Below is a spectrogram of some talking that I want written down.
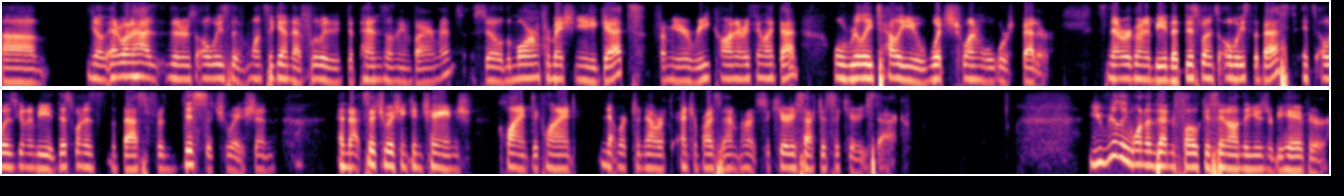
Um, you know, everyone has, there's always the, once again, that fluid, it depends on the environment. So the more information you get from your recon, everything like that, will really tell you which one will work better. It's never going to be that this one's always the best. It's always going to be this one is the best for this situation. And that situation can change client to client, network to network, enterprise to enterprise, security stack to security stack. You really want to then focus in on the user behavior.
